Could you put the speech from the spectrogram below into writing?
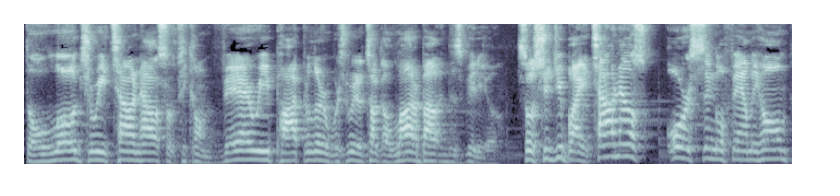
the luxury townhouse has become very popular, which we're gonna talk a lot about in this video. So should you buy a townhouse or a single family home?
